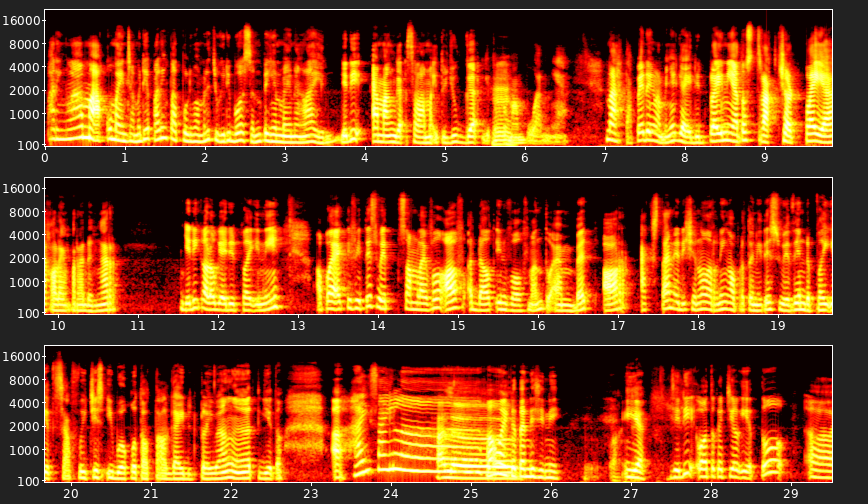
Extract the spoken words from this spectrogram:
Paling lama aku main sama dia paling 45 menit juga dia bosen pengen main yang lain. Jadi emang nggak selama itu juga gitu Hmm. kemampuannya. Nah, tapi ada yang namanya guided play nih atau structured play ya kalau yang pernah dengar. Jadi kalau guided play ini apply activities with some level of adult involvement to embed or extend additional learning opportunities within the play itself which is ibu aku total guided play banget gitu. Ah, Hai Saila. Halo. Kamu mau ikutan di sini? Wah. Iya. Jadi waktu kecil itu eh,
